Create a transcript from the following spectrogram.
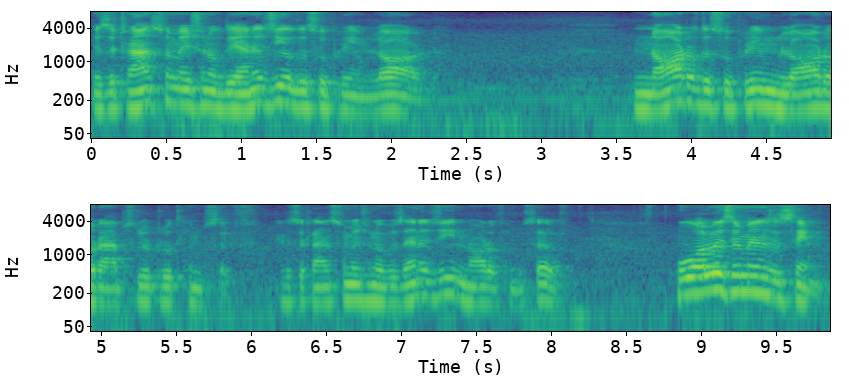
is a transformation of the energy of the Supreme Lord, not of the Supreme Lord or Absolute Truth Himself. It is a transformation of His energy, not of Himself, who always remains the same.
